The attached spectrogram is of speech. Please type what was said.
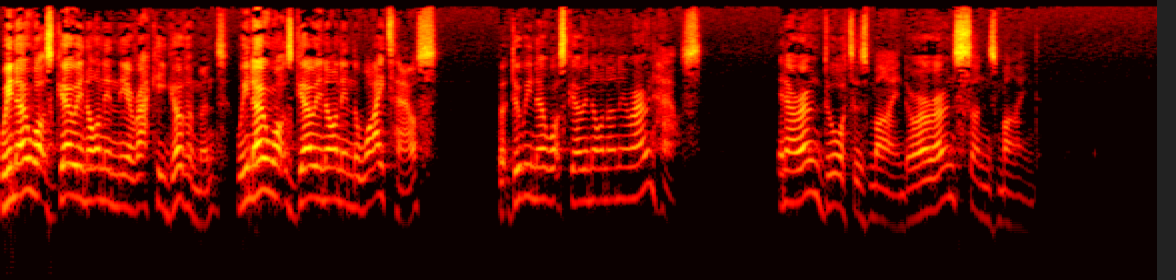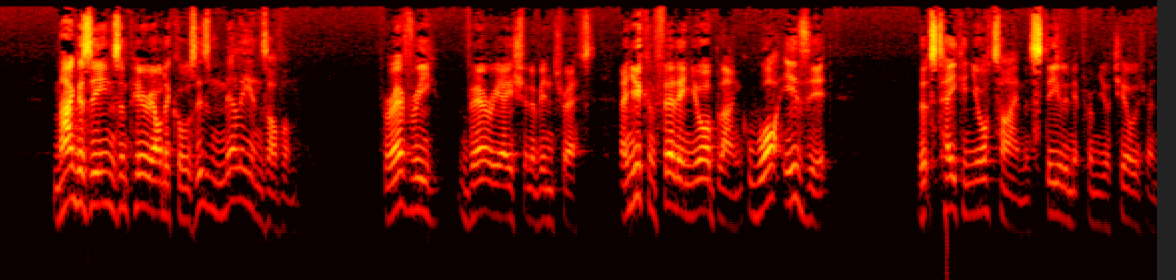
We know what's going on in the Iraqi government. We know what's going on in the White House. But do we know what's going on in our own house? In our own daughter's mind or our own son's mind? Magazines and periodicals, there's millions of them for every variation of interest. And you can fill in your blank. What is it that's taking your time and stealing it from your children?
